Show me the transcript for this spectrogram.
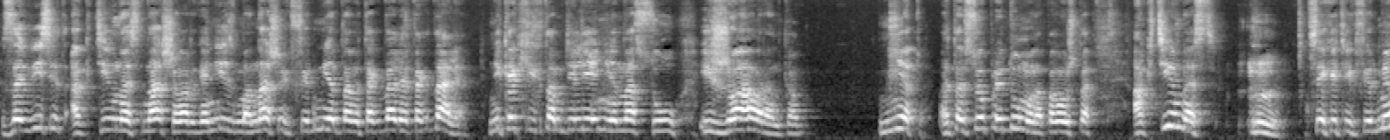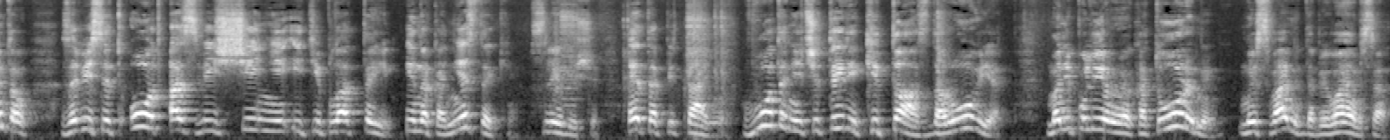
зависит активность нашего организма, наших ферментов и так далее, и так далее. Никаких там делений носу и жаворонков нету. Это все придумано, потому что активность всех этих ферментов зависит от освещения и теплоты. И, наконец-таки, следующее, это питание. Вот они, четыре кита здоровья, манипулируя которыми мы с вами добиваемся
